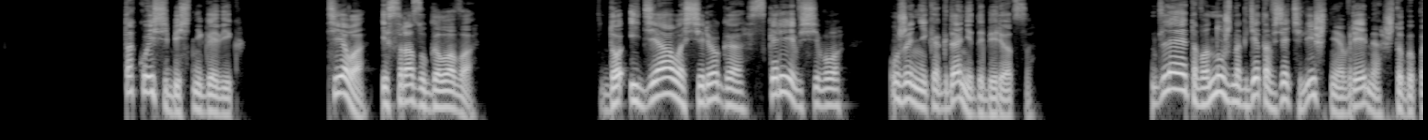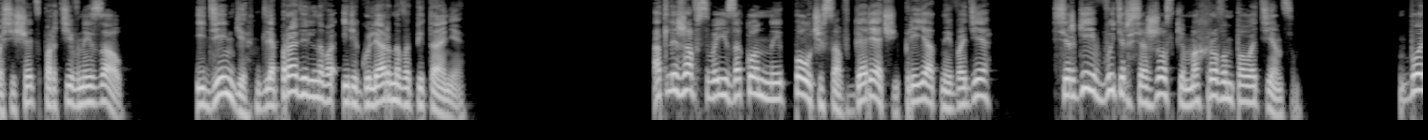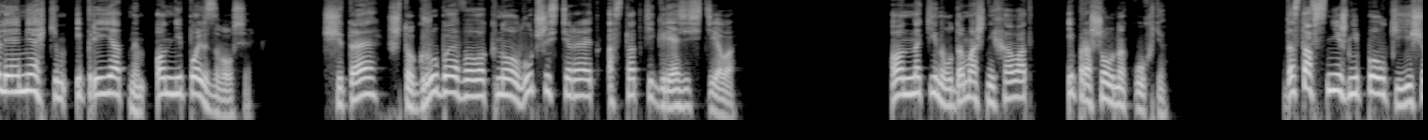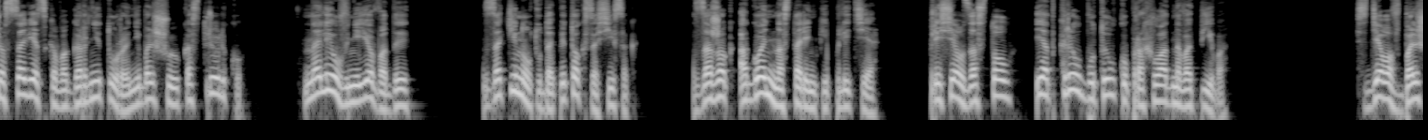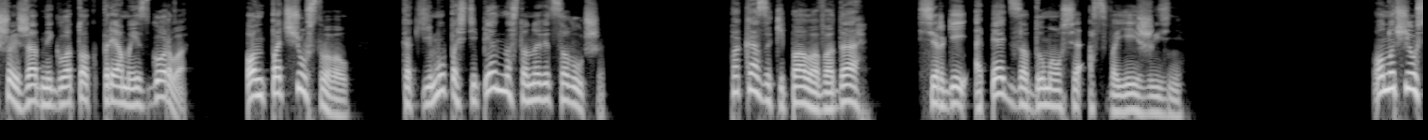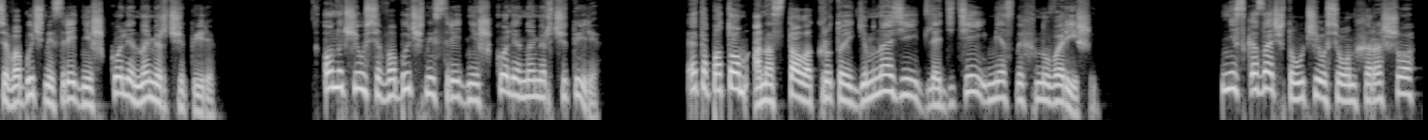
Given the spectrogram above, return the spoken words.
Такой себе снеговик. Тело и сразу голова. До идеала Серега, скорее всего, уже никогда не доберется. Для этого нужно где-то взять лишнее время, чтобы посещать спортивный зал – и деньги для правильного и регулярного питания. Отлежав свои законные полчаса в горячей, приятной воде, Сергей вытерся жестким махровым полотенцем. Более мягким и приятным он не пользовался, считая, что грубое волокно лучше стирает остатки грязи с тела. Он накинул домашний халат и прошел на кухню. Достав с нижней полки еще советского гарнитура небольшую кастрюльку, налил в нее воды, закинул туда пяток сосисок, зажег огонь на старенькой плите, присел за стол и открыл бутылку прохладного пива. Сделав большой жадный глоток прямо из горла, он почувствовал, как ему постепенно становится лучше. Пока закипала вода, Сергей опять задумался о своей жизни. Он учился в обычной средней школе номер 4. Он учился в обычной средней школе номер 4. Это потом она стала крутой гимназией для детей местных нуворишей. Не сказать, что учился он хорошо,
